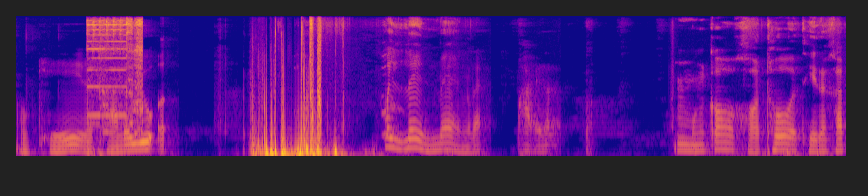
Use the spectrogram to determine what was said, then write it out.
โอเคราคาได้อยุเอ่อไม่เล่นแม่งแล้วไปแล้วมันก็ขอโทษทีนะครับ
